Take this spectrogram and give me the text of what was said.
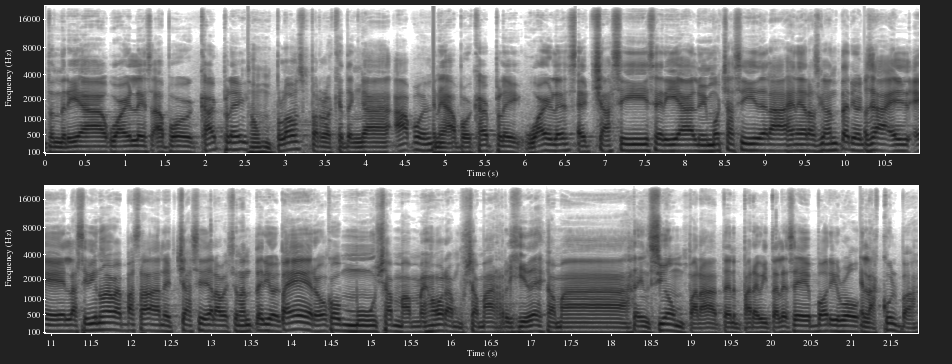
Tendría wireless Apple CarPlay. Es un plus para los que tengan Apple. Tiene Apple CarPlay wireless. El chasis sería el mismo chasis de la generación anterior. O sea, el, eh, la CV9 es basada en el chasis de la versión anterior, pero con muchas más mejoras, mucha más rigidez, mucha más tensión para, ten- para evitar ese body roll en las curvas,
